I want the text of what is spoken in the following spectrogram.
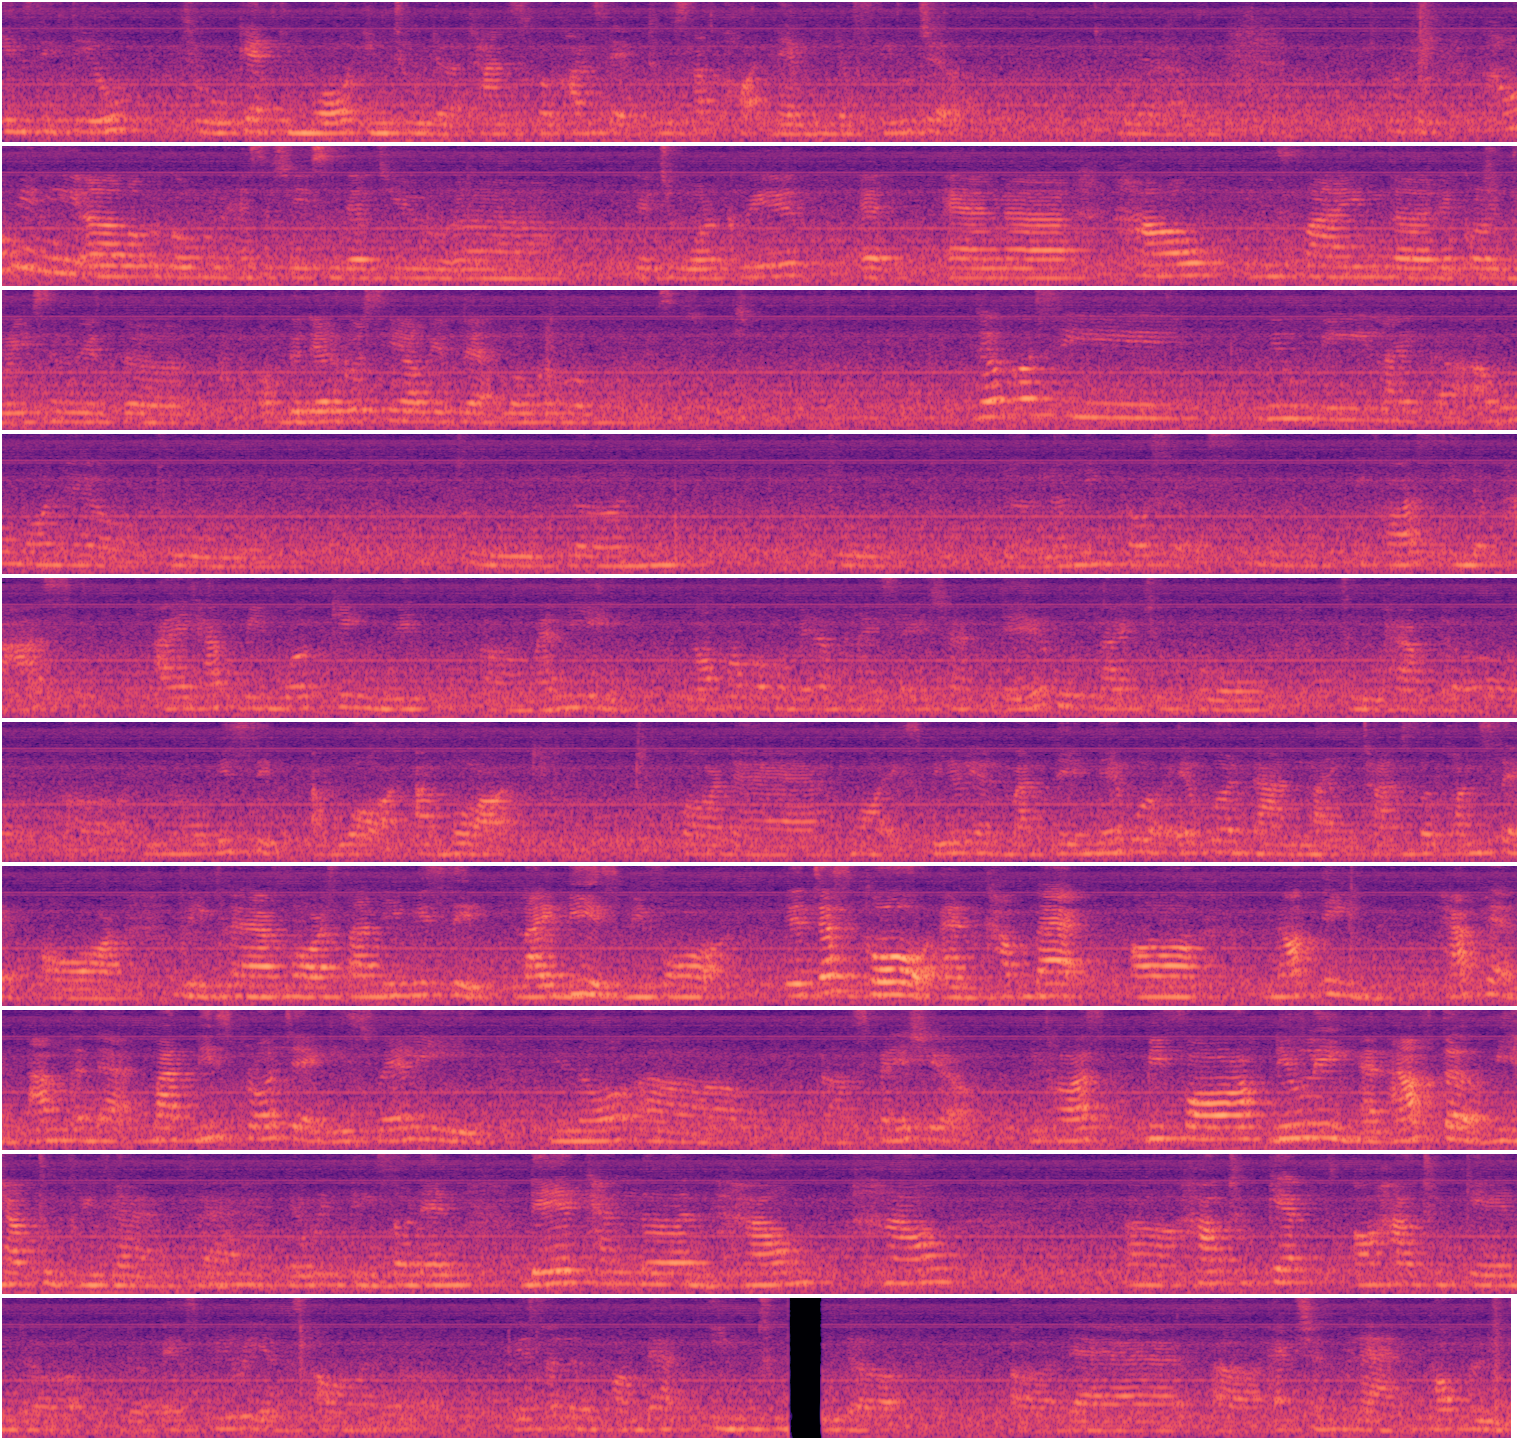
institute to get involved into the transfer concept to support them in the future. Yeah. Okay. How many uh, local government associations that you uh, that you work with, and, and uh, how you find the, the collaboration with the of the DELGOSEA with that local government association? Democracy will be like uh, our model to to learn to, to the learning process because in the past I have been working with uh, many local government organizations. They would like to go to have the uh, you know visit abroad abroad for their more experience, but they never ever done like transfer concept or prepare for study visit like this before. They just go and come back or nothing that. But this project is very, you know, uh, uh, special because before, during, and after we have to prepare, prepare Mhm. everything. So then they can learn how how uh, how to get or how to gain the, the experience or the lesson learned from that into the uh, their uh, action plan properly.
